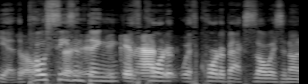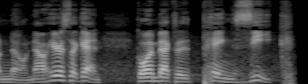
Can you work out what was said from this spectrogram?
Yeah, the So, postseason uh, thing it can with, quarter, with quarterbacks is always an unknown. Now, here's again going back to paying Zeke.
